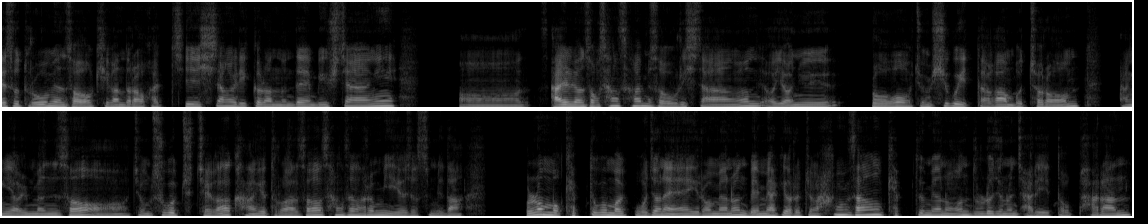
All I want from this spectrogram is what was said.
매수 들어오면서 기관들하고 같이 시장을 이끌었는데 미국 시장이 어, 4일 연속 상승하면서 우리 시장은 어, 연휴로 좀 쉬고 있다가 모처럼 장이 열면서 어, 좀 수급 주체가 강하게 들어와서 상승 흐름이 이어졌습니다. 물론 뭐 갭두고 막 오전에 이러면은 매매하기 어렵지만 항상 갭두면은 눌러주는 자리 또 파란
